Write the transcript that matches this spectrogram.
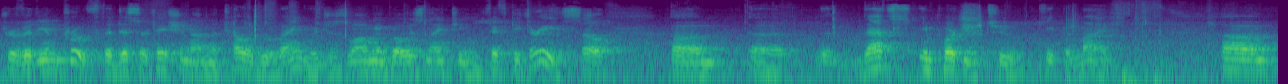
Dravidian Proof, the dissertation on the Telugu language, as long ago as 1953. So um, uh, that's important to keep in mind. Um,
